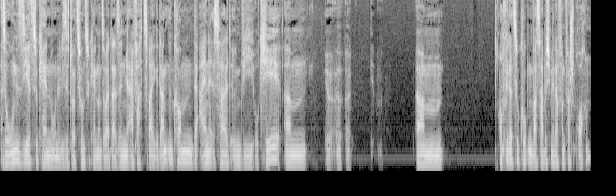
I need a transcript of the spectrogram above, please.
also ohne sie jetzt zu kennen, ohne die Situation zu kennen und so weiter, sind mir einfach zwei Gedanken gekommen. Der eine ist halt irgendwie, okay, ähm, äh, äh, ähm, auch wieder zu gucken, was habe ich mir davon versprochen?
